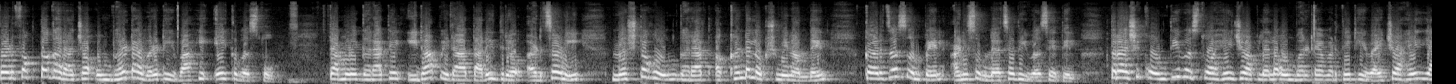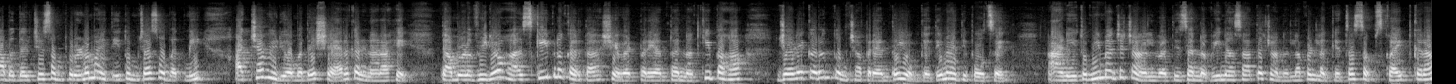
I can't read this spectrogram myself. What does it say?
पण फक्त घराच्या उंभरट्यावर ठेवा ही एक वस्तू. त्यामुळे घरातील इडापिडा दारिद्र्य अडचणी नष्ट होऊन घरात अखंड लक्ष्मी नांदेल कर्ज संपेल आणि सोन्याचे दिवस येतील. तर अशी कोणती वस्तू आहे जी आपल्याला उंबरट्यावरती ठेवायची आहे? याबद्दलची संपूर्ण माहिती तुमच्यासोबत मी आजच्या व्हिडिओमध्ये शेअर करणार आहे. त्यामुळे व्हिडिओ हा स्किप न करता शेवटपर्यंत नक्की पहा जेणेकरून तुमच्यापर्यंत योग्य ती माहिती पोहोचेल. आणि तुम्ही माझ्या चॅनलवरती जर नवीन असाल तर चॅनलला पण लगेच सबस्क्राईब करा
